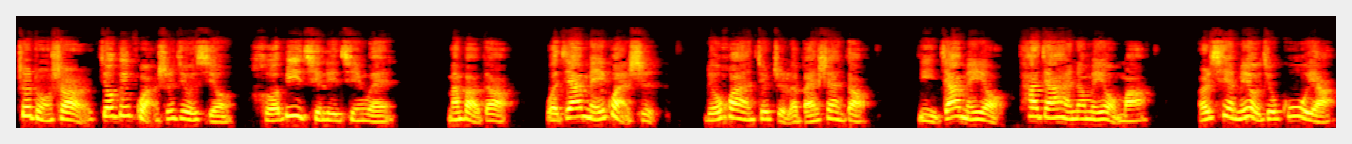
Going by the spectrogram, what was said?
这种事儿交给管事就行，何必亲力亲为？”满宝道：“我家没管事。”刘焕就指了白善道：“你家没有，他家还能没有吗？而且没有就雇呀，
